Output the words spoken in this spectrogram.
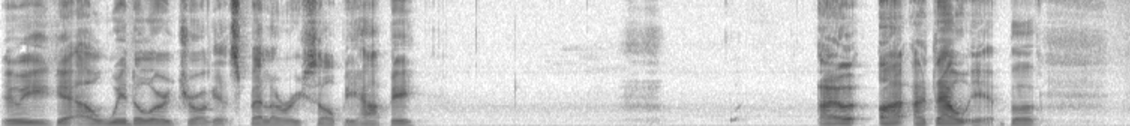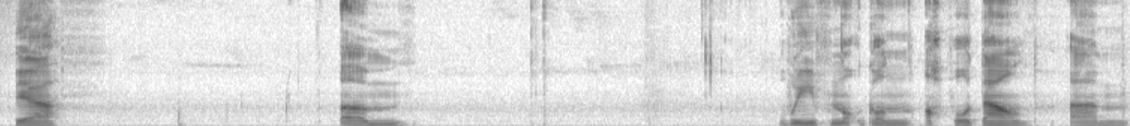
If we get a win or a draw against Belarus, I'll be happy. I, I I doubt it, but yeah. Um, we've not gone up or down um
